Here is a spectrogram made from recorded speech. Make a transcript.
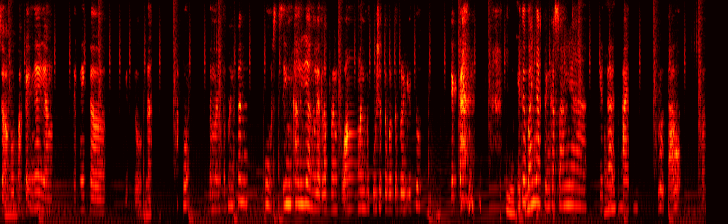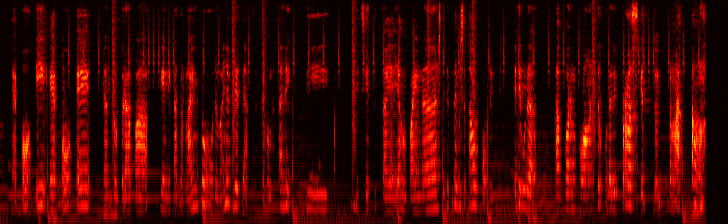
So aku Hmm. pakainya yang technical gitu. Nah, aku teman-teman kan pusing kali ya ngeliat laporan keuangan buku saya tebel-tebel gitu ya kan Iya, itu banyak ringkasannya kita Oh. Perlu tahu eh, ROI, ROE dan beberapa indikator lain tuh udah banyak deh yang tadi. Di di situ kayak Yahoo Finance itu kita bisa tahu kok jadi udah laporan keuangan itu udah diperes gitu udah matang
